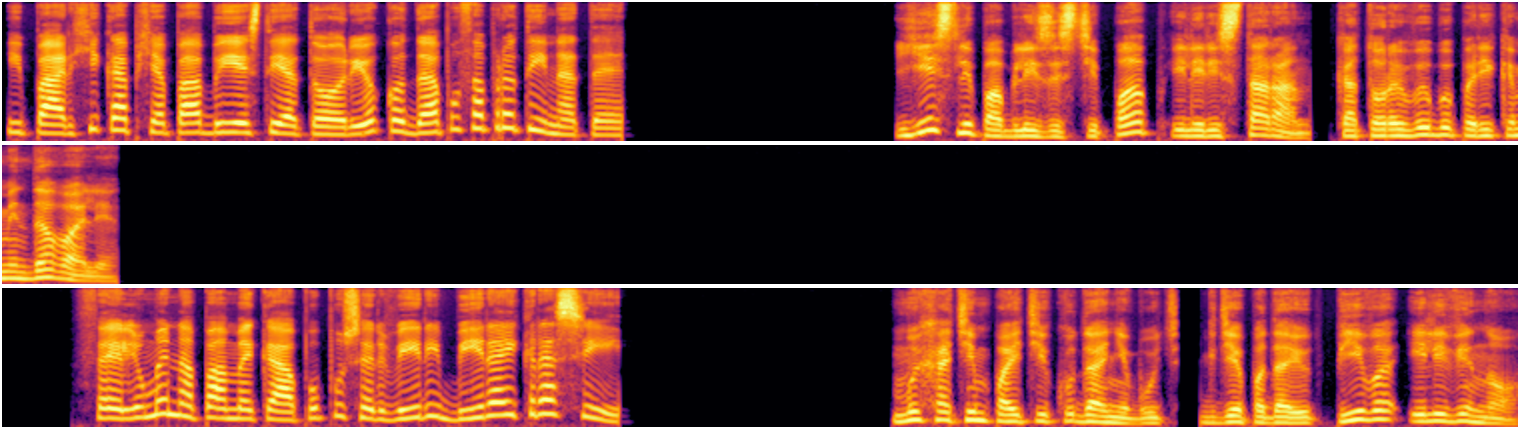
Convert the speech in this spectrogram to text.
Υπάρχει κάποια pub ή εστιατόριο κοντά που θα προτείνατε. Есть ли поблизости паб или ресторан, который вы бы порекомендовали? Θέλουμε να πάμε κάπου που σερβίρει μπύρα ή κρασί. Мы хотим пойти куда-нибудь, где подают пиво или вино.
